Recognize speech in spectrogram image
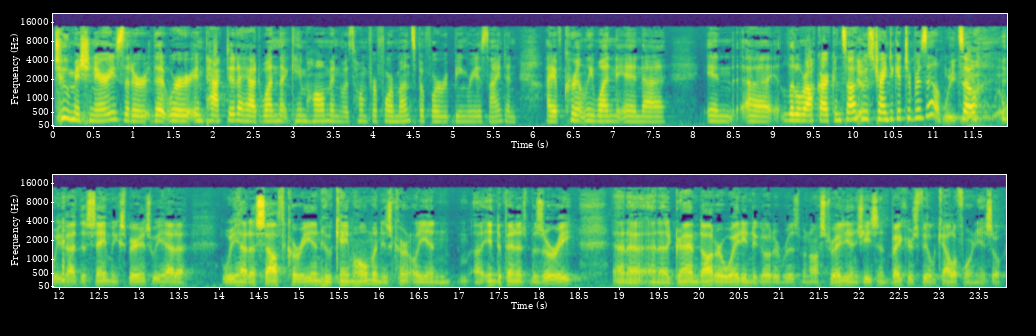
two missionaries that are that were impacted. I had one that came home and was home for four months before being reassigned, and I have currently one in. Uh, in uh, Little Rock, Arkansas, yeah. who's trying to get to Brazil. We, so we, we've had the same experience. We had a we had a South Korean who came home and is currently in uh, Independence, Missouri, and a, and a, granddaughter waiting to go to Brisbane, Australia, and she's in Bakersfield, California. So,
